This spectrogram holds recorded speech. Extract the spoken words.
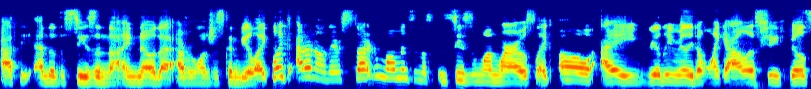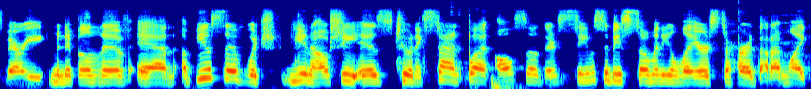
at the end of the season that I know that everyone's just gonna be like like I don't know. There's certain moments in the in season one where I was like, oh, I really really don't like Alice. She feels very manipulative and abusive, which you know she is to an extent, but also there seems to be so many layers to her that I'm like,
